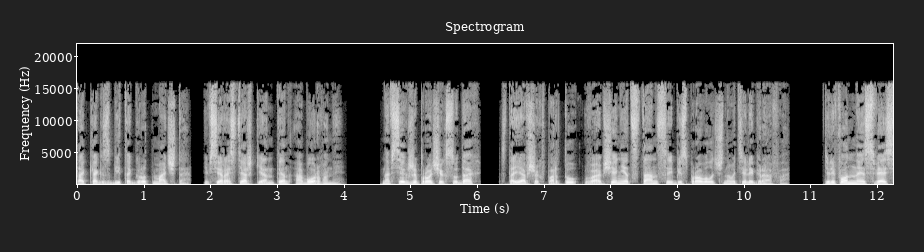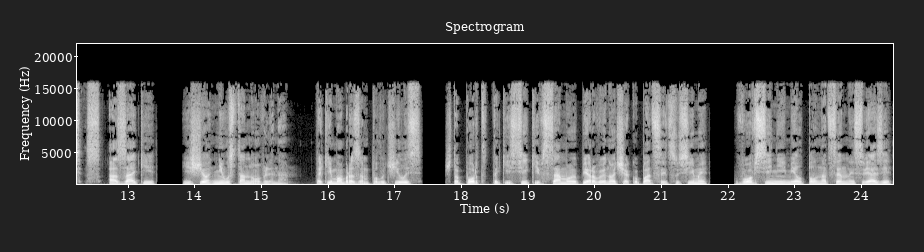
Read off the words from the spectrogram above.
так как сбита грот-мачта, и все растяжки антенн оборваны. На всех же прочих судах, стоявших в порту, вообще нет станции беспроволочного телеграфа. Телефонная связь с Азаки еще не установлена. Таким образом, получилось, что порт Такисики в самую первую ночь оккупации Цусимы вовсе не имел полноценной связи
